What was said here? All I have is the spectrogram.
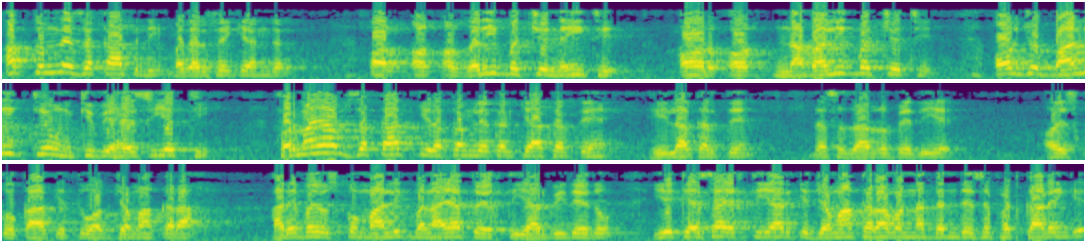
اب تم نے زکات لی مدرسے کے اندر اور اور, اور غریب بچے نہیں تھے۔ اور اور نابالغ بچے تھے اور جو بالغ تھے ان کی بھی حیثیت تھی۔ فرمایا، آپ زکوٰۃ کی رقم لے کر کیا کرتے ہیں؟ ہیلا کرتے ہیں، دس ہزار روپے دیے۔ اور اس کو کہا کہ تو اب جمع کرا۔ ارے بھائی، اس کو مالک بنایا تو اختیار بھی دے دو۔ یہ کیسا اختیار کہ جمع کرا ورنہ دندے سے پھٹکاریں گے؟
